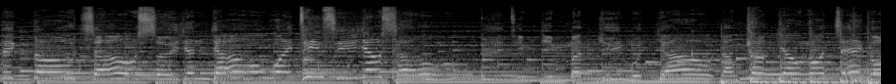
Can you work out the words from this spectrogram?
的都走，谁人有为天使忧愁？甜言蜜语没有，但却有我这个。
